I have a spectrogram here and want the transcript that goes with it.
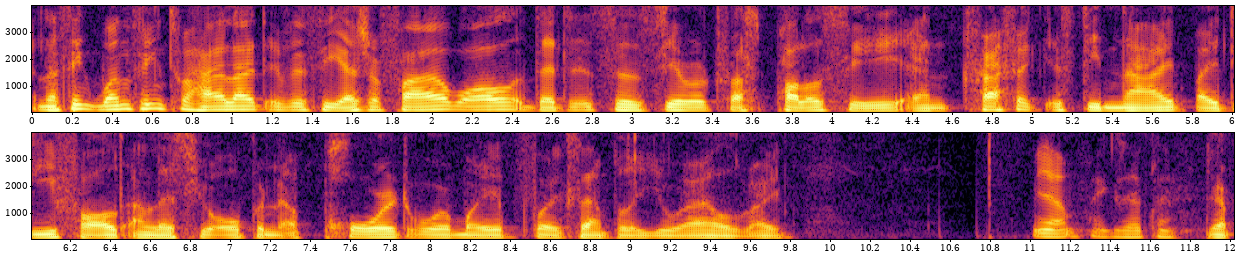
And I think one thing to highlight with the Azure Firewall that it's a zero trust policy and traffic is denied by default unless you open a port or, for example, a URL, right? Yeah, exactly. Yep.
